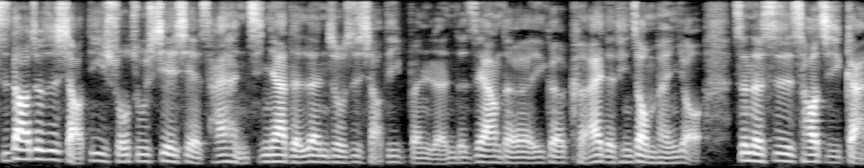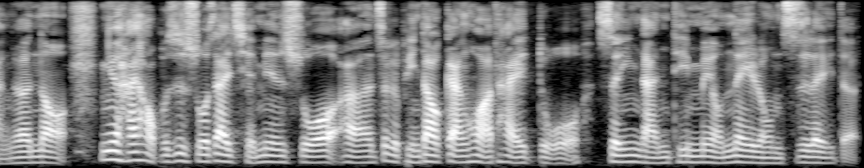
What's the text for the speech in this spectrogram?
直到就是小弟说出谢谢，才很惊讶的认出是小弟本人的这样的一个可爱的听众朋友，真的是超级感恩哦。因为还好不是说在前面说，呃，这个频道干话太多，声音难听，没有内容之类的，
